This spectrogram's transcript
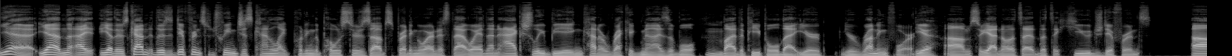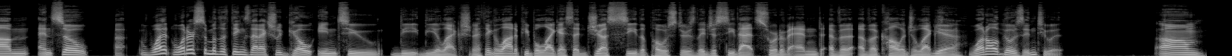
Yeah, yeah, and I yeah. There's kind of there's a difference between just kind of like putting the posters up, spreading awareness that way, and then actually being kind of recognizable Hmm. by the people that you're you're running for. yeah Um. So yeah, no, that's a that's a huge difference. Um. And so, uh, what what are some of the things that actually go into the the election? I think a lot of people, like I said, just see the posters. They just see that sort of end of a of a college election. yeah What all goes into it? Um.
